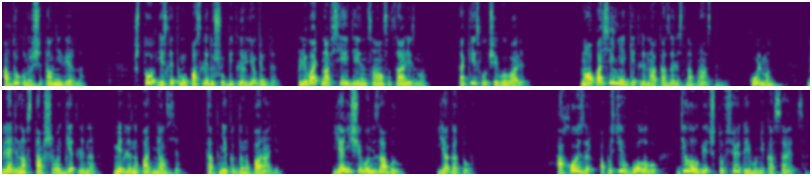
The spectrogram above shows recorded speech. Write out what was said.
А вдруг он рассчитал неверно? Что, если этому последующему Гитлер-Югента плевать на все идеи национал-социализма? Такие случаи бывали. Но опасения Гетлина оказались напрасными. Кульман, глядя на вставшего Гетлина, медленно поднялся, как некогда на параде. «Я ничего не забыл. Я готов». А Хойзер, опустив голову, делал вид, что все это его не касается.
